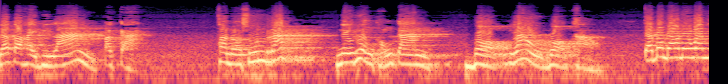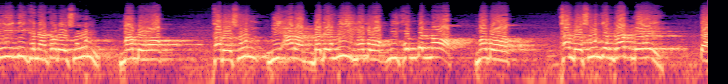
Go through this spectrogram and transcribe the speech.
แล้วก็ให้บิลานประกาศ ท่านรอซูลรับในเรื่องของการบอกเล่าบอกข่าว แต่บรรดาในวันนี้นี่ขนาดท่านรอซูลมาบอกท่านรอซูลมีอาหรับบาดาวีมาบอกมีคนบ้านนอก มาบอกท่านรอซูลยังรับเลย แต่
